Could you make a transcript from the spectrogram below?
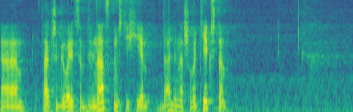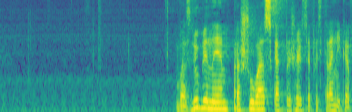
э, также говорится в 12 стихе далее нашего текста. «Возлюбленные, прошу вас, как пришельцев и странников,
